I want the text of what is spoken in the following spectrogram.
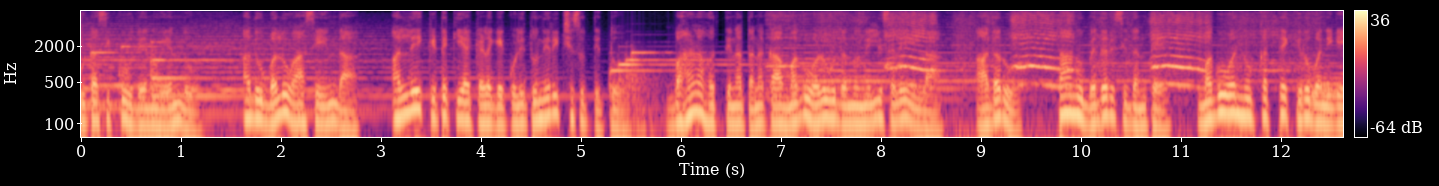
ಊಟ ಸಿಕ್ಕುವುದೇನು ಎಂದು ಅದು ಬಲು ಆಸೆಯಿಂದ ಅಲ್ಲೇ ಕಿಟಕಿಯ ಕೆಳಗೆ ಕುಳಿತು ನಿರೀಕ್ಷಿಸುತ್ತಿತ್ತು. ಬಹಳ ಹೊತ್ತಿನ ತನಕ ಮಗು ಅಳುವುದನ್ನು ನಿಲ್ಲಿಸಲೇ ಇಲ್ಲ. ಆದರೂ ತಾನು ಬೆದರಿಸಿದಂತೆ ಮಗುವನ್ನು ಕತ್ತೆ ಕಿರುಬನಿಗೆ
